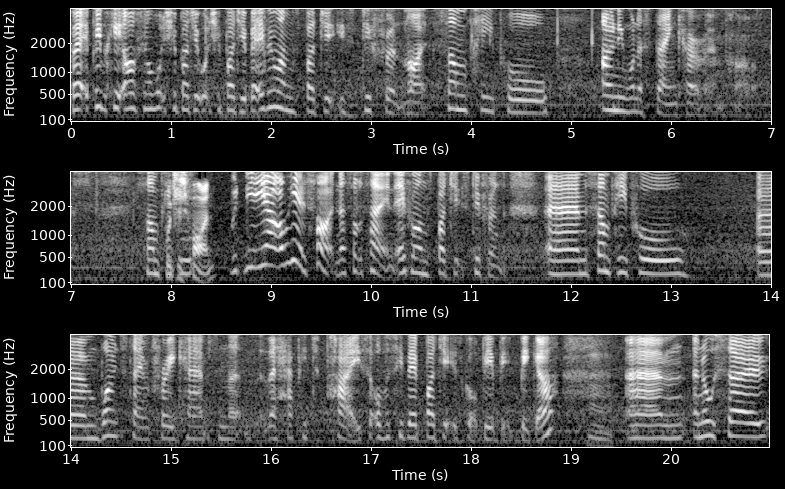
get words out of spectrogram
but people keep asking, oh, what's your budget? What's your budget? But everyone's budget is different. Like some people only want to stay in caravan parks. Some people, Which is fine. Yeah, oh yeah, it's fine. That's what I'm saying. Everyone's budget's different. Um, some people um, won't stay in free camps and that they're happy to pay. So obviously their budget has got to be a bit bigger. Hmm. Um, and also,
